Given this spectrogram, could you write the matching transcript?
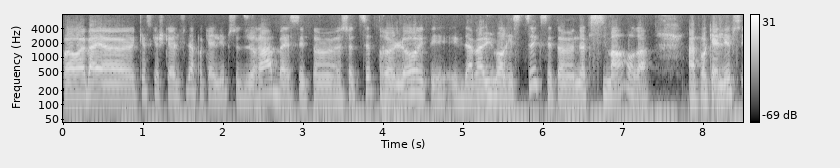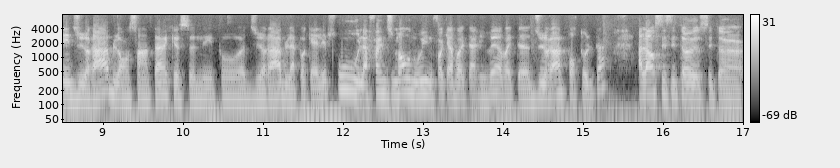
Ouais, ben, euh, qu'est-ce que je qualifie d'apocalypse durable? Ben, c'est un, ce titre-là est évidemment humoristique. C'est un oxymore. Apocalypse et durable. On s'entend que ce n'est pas durable, l'apocalypse. Ou la fin du monde, oui, une fois qu'elle va être arrivée, elle va être euh, durable pour tout le temps. Alors, c'est, c'est un, c'est un,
